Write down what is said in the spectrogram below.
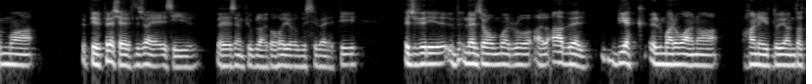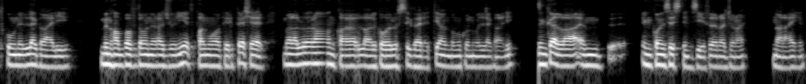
imma peer pressure f'diġà jisir, per eżempju bl-alkohol jew bis-sigaretti. Iġviri nerġgħu morru għal qabel jekk il-marwana ħanejdu li għandha tkun illegali minħabba f'dawn ir-raġunijiet bħal huwa peer pressure, mela allura anke l-alkoħol u s-sigaretti għandhom ikunu illegali. Inkella hemm inconsistency fir-raġunar nara jien.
